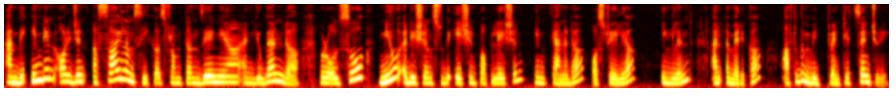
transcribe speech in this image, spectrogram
and the Indian origin asylum seekers from Tanzania and Uganda were also new additions to the Asian population in Canada, Australia, England and America after the mid 20th century.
